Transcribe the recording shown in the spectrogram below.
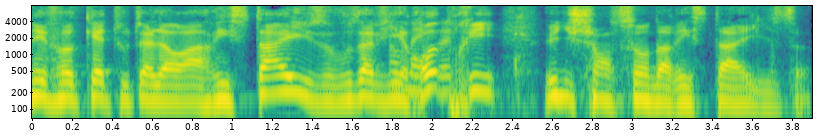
évoquait tout à l'heure Harry Styles. Vous aviez Oh God. repris une chanson d'Harry Styles.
